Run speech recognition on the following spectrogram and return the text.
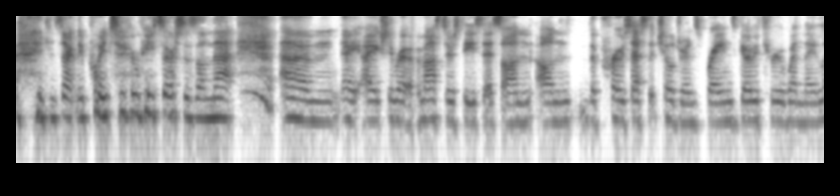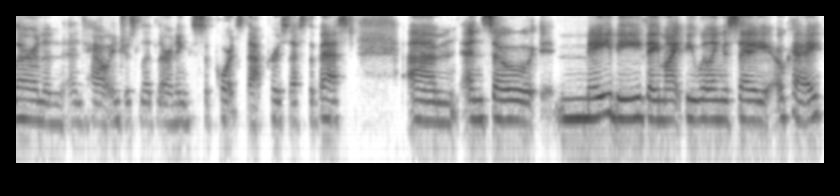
i can certainly point to resources on that. Um, I, I, actually wrote a master's thesis on on the process that children's brains go through when they learn and, and how interest-led learning supports that process the best. Um, and so maybe they might be willing to say okay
